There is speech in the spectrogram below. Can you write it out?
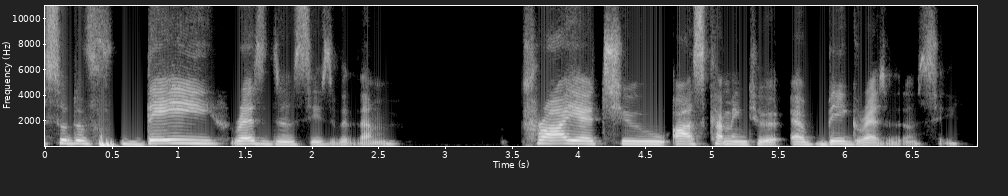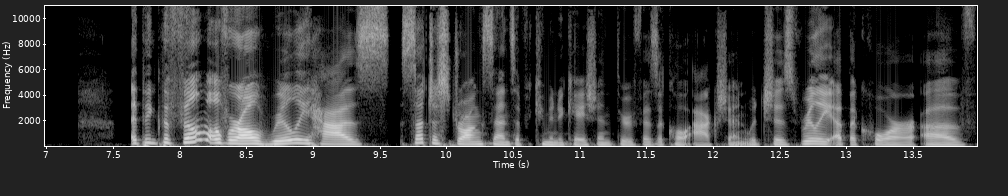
sort of day residencies with them prior to us coming to a big residency I think the film overall really has such a strong sense of communication through physical action, which is really at the core of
